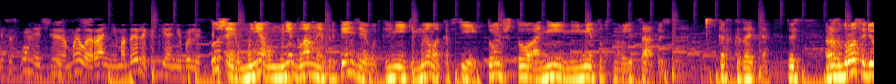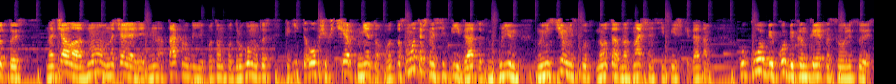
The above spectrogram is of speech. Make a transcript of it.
Если вспомнить э, Мэла ранние модели, какие они были. Слушай, мне, мне главная претензия вот к линейке Мэла ко всей в том, что они не имеют собственного лица. То есть, как сказать-то? То есть, разброс идет, то есть, начало одно, вначале один так выглядит, потом по-другому, то есть, каких-то общих черт нету. Вот посмотришь на CP, да, то есть, блин, ну ни с чем не спутать, но это однозначно CP-шки, да, там, у Коби, Коби конкретно свое лицо есть.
